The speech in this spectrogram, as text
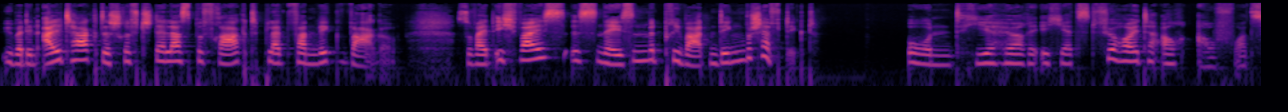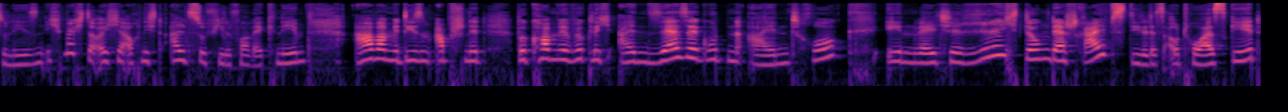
Über den Alltag des Schriftstellers befragt, bleibt Van Wyck vage. Soweit ich weiß, ist Nathan mit privaten Dingen beschäftigt. Und hier höre ich jetzt für heute auch auf vorzulesen. Ich möchte euch ja auch nicht allzu viel vorwegnehmen, aber mit diesem Abschnitt bekommen wir wirklich einen sehr, sehr guten Eindruck, in welche Richtung der Schreibstil des Autors geht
